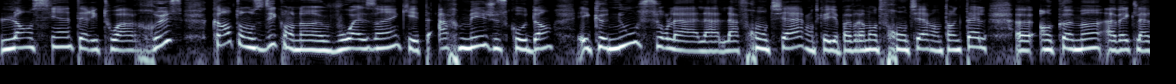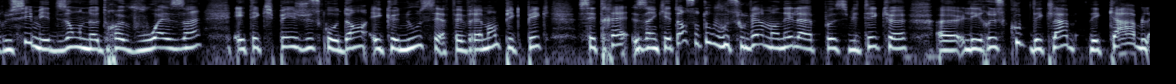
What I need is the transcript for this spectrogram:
l'ancien territoire russe. Quand on se dit qu'on a un voisin qui est armé jusqu'aux dents et que nous, sur la la, la frontière, en tout cas, il n'y a pas vraiment de frontière en tant que telle euh, en commun avec la Russie, mais disons notre voisin est équipé jusqu'aux dents et que nous, ça fait vraiment pic-pic. C'est très inquiétant, surtout que vous soulevez à un moment donné la possibilité que euh, les Russes coupent des câbles, des câbles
